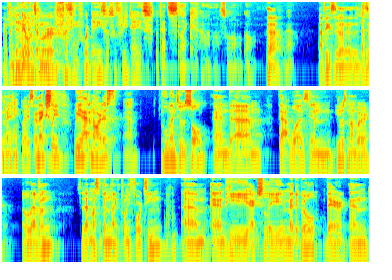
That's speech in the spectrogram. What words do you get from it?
I haven't I've been there really once gotten- for I think four days or so, three days, but that's like I don't know, so long ago. Yeah. yeah. I think it's, a, it's an amazing place. And actually, we had an artist Yeah, who went to Seoul, and um, that was in he was number eleven, so that must have been like 2014. Um, and he actually met a girl there, and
